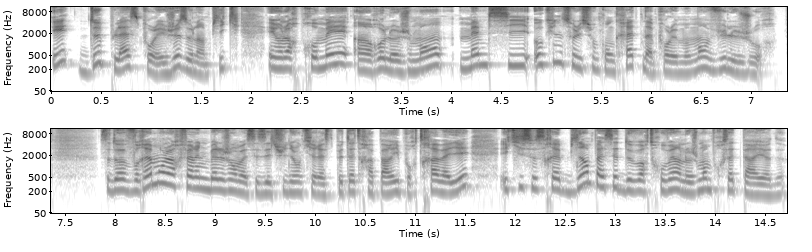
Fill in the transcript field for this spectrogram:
et deux places pour les Jeux Olympiques, et on leur promet un relogement, même si aucune solution concrète n'a pour le moment vu le jour. Ça doit vraiment leur faire une belle jambe à ces étudiants qui restent peut-être à Paris pour travailler et qui se seraient bien passés de devoir trouver un logement pour cette période.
